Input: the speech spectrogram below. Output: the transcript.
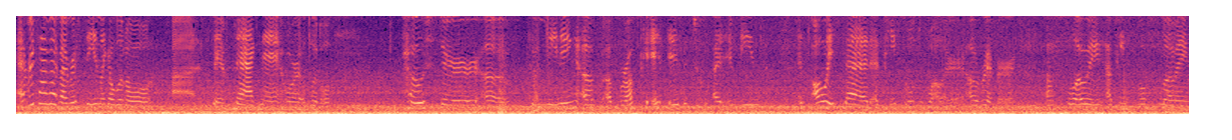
every time I've ever seen like a little, uh, say, a magnet or a little poster of the meaning of a brook, it is a tw- it means it's always said a peaceful dweller, a river, a flowing, a peaceful flowing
